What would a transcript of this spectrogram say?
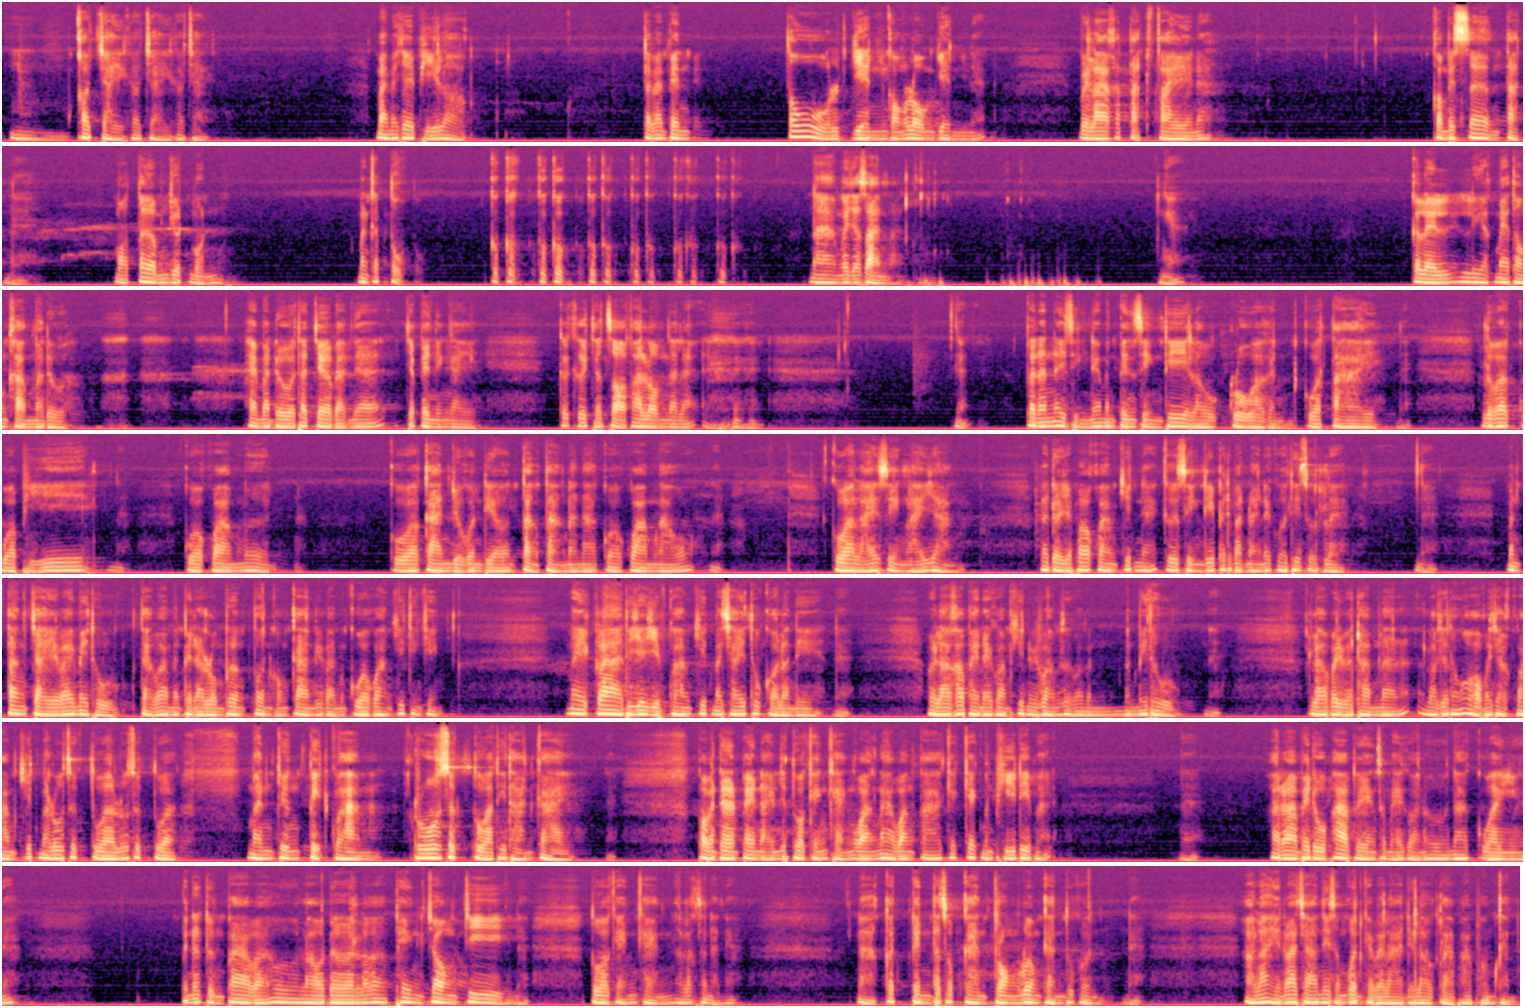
อืมเข้าใจเข้าใจเข้าใจ มันไม่ใช่ผีหลอก แต่มันเป็นตู้เย็นของโรงเย็นเนี่ยเวลาเขาตัดไฟนะคอมเพรสเซอร์มันตัดนะมอเตอร์มันหยุดหมุน มันกระตุกกุกกุกกุกกุกกุกกุกกุกกุกกุกกุกกุกน้ำก็จะสั่นเงี้ยก็เลยเรียกแม่ทองคำมาดู ให้มาดูถ้าเจอแบบเนี้ยจะเป็นยังไง ก็คือจะสอบอารมณ์นั่นแหละเพราะนั้นไอ้สิ่งนี้มันเป็นสิ่งที่เรากลัวกัน กลัวตายหรือว่ากลัวผีกลัวความมืดกลัวการอยู่คนเดียวต่าง ๆ นานากลัวความเหงากลัวหลายสิ่งหลายอย่าง และโดยเฉพาะความคิดเนี่ยคือสิ่งที่ปฏิบัติใหม่ในกลัวที่สุดเลยนะมันตั้งใจไว้ไม่ถูก แต่ว่ามันเป็นอารมณ์เบื้องต้นของการปฏิบัติมันกลัวความคิดจริง ๆ ไม่กล้าที่จะหยิบความคิดมาใช้ทุกกรณีนะเวลาเข้าไปในความคิดมีความรู้สึกว่ามันมันไม่ถูกนะเราปฏิบัติธรรมนะเราจะต้องออกมาจากความคิดมารู้สึกตัว รู้สึกตัว มันจึงติดความรู้สึกตัวที่ฐานกายนะพอมันเดินไปไหนมันจะตัวแข็งแข็งวางหน้าวางตาเก๊กๆมันผีดิบอะอาราไปดูภาพตัวเองสมัยก่อนโอ้น่ากลัวอย่างนี้ เป็นนึกถึงป้าว่าเราเดินแล้วก็เพ่งจ้องจี้นะตัวแข็งแข็งลักษณะเนี้ยนะก็เป็นประสบการณ์ตรงร่วมกันทุกคนนะเอาละเห็นว่าอาจารย์นี่สมควรแก่เวลาเดี๋ยวเรากราบพระพร้อมกัน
